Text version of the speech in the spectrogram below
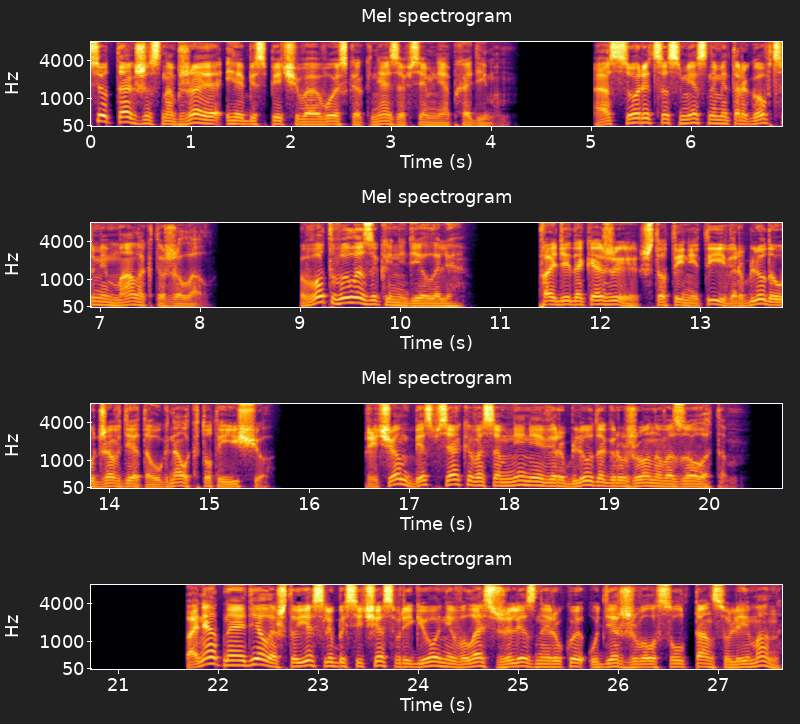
все так же снабжая и обеспечивая войско князя всем необходимым. А ссориться с местными торговцами мало кто желал. Вот вылазок и не делали. Пойди докажи, что ты не ты, верблюда у Джавдета угнал кто-то еще. Причем без всякого сомнения верблюда, груженного золотом. Понятное дело, что если бы сейчас в регионе власть железной рукой удерживал султан Сулейман,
